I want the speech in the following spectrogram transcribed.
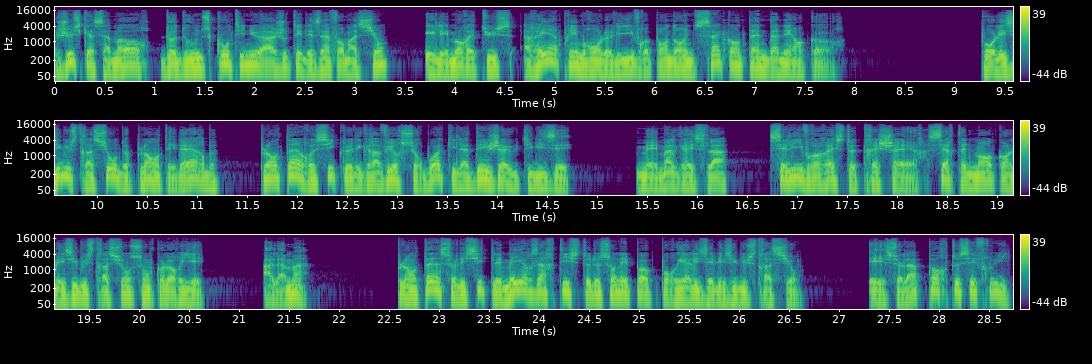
Jusqu'à sa mort, Doduns continue à ajouter des informations et les Moretus réimprimeront le livre pendant une cinquantaine d'années encore. Pour les illustrations de plantes et d'herbes, Plantin recycle des gravures sur bois qu'il a déjà utilisées. Mais malgré cela, ces livres restent très chers, certainement quand les illustrations sont coloriées, à la main. Plantin sollicite les meilleurs artistes de son époque pour réaliser les illustrations. Et cela porte ses fruits.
